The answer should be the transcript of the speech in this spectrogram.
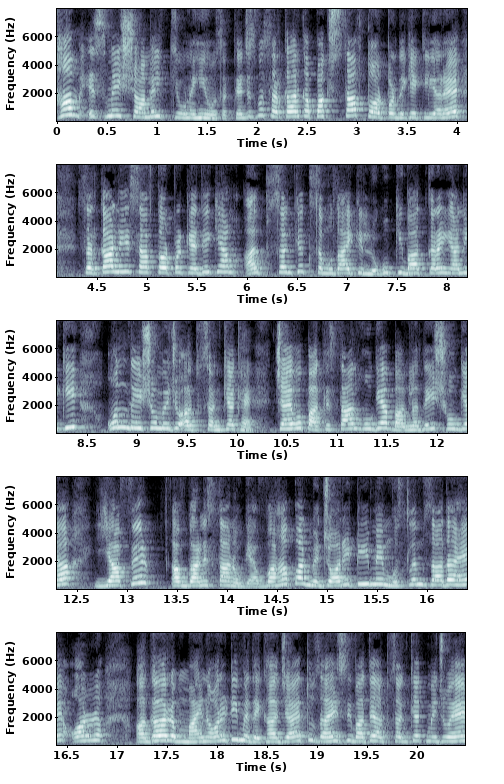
हम इसमें शामिल क्यों नहीं हो सकते? जिसमें सरकार का पक्ष साफ़ तौर पर देखिए क्लियर है। सरकार ने साफ़ तौर पर कह दिया कि हम अल्पसंख्यक समुदाय के लोगों की बात करें, यानी कि उन देशों में जो अल्पसंख्यक है, चाहे वो पाकिस्तान हो गया, बांग्लादेश हो गया, या फिर अफ़गानिस्तान हो गया। वहाँ पर मेजोरिटी में मुस्लिम ज़्यादा है और अगर माइनॉरिटी में देखा जाए तो ज़ाहिर सी बात है, अल्पसंख्यक में जो है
